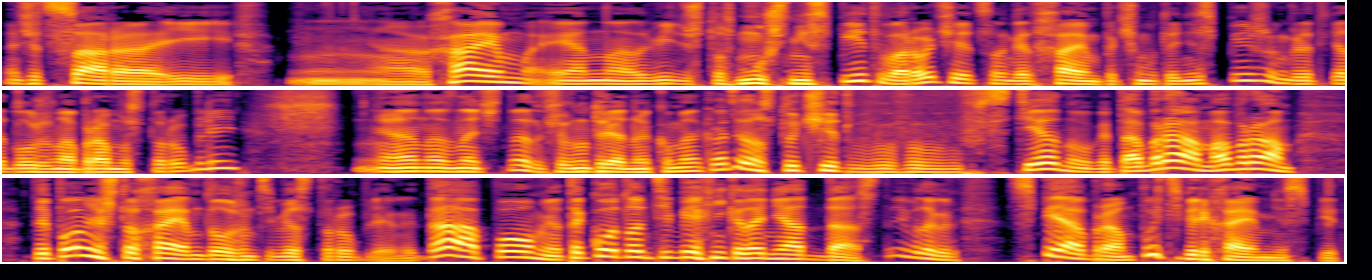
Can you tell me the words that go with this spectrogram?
значит, Сара и э, Хайм, и она видит, что муж не спит, ворочается. Он говорит, Хайм, почему ты не спишь? Он говорит, я должен Абраму 100 рублей. И она, значит, ну, это все внутренняя коммунальная квартира, она стучит в, в, в стену, говорит, Абрам, Абрам, ты помнишь, что Хайм должен тебе 100 рублей? Он говорит, да, помню. Так вот, он тебе их никогда не отдаст. И вот говорит, спи, Абрам, пусть теперь Хайм не спит.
